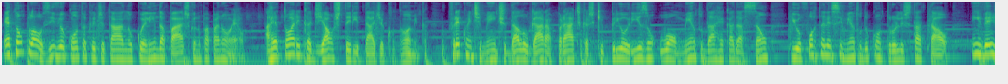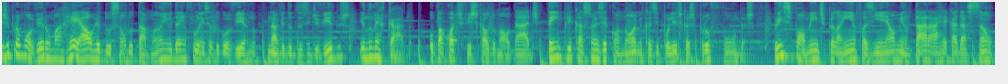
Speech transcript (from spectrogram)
é tão plausível quanto acreditar no coelhinho da Páscoa e no Papai Noel. A retórica de austeridade econômica frequentemente dá lugar a práticas que priorizam o aumento da arrecadação e o fortalecimento do controle estatal, em vez de promover uma real redução do tamanho e da influência do governo na vida dos indivíduos e no mercado. O pacote fiscal do Maldade tem implicações econômicas e políticas profundas, principalmente pela ênfase em aumentar a arrecadação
